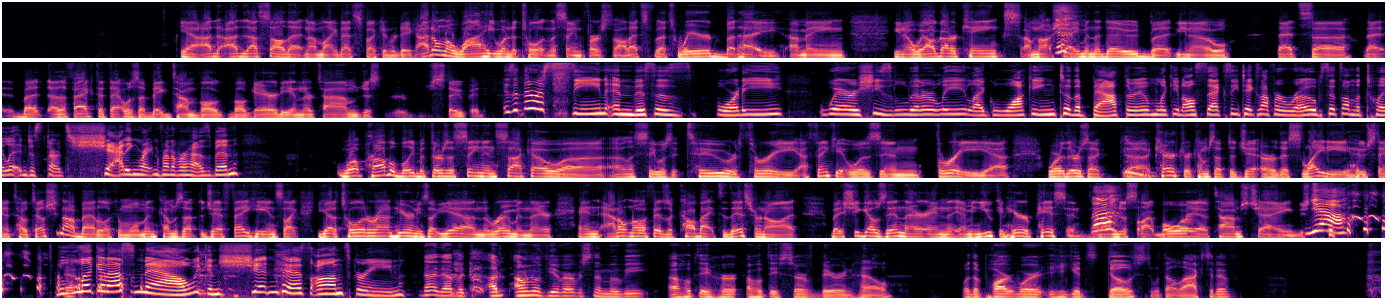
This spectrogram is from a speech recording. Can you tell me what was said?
Yeah, I, I, I saw that and I'm like, that's fucking ridiculous. I don't know why he wanted a toilet in the scene. First of all, that's that's weird. But hey, I mean, you know, we all got our kinks. I'm not shaming the dude, but you know, that's uh that. But uh, the fact that that was a big time vul- vulgarity in their time, just uh, stupid. Isn't there a scene in This Is 40 where she's literally like walking to the bathroom looking all sexy, takes off her robe, sits on the toilet, and just starts shatting right in front of her husband? Well, probably, but there's a scene in Psycho. Uh, uh, let's see, was it two or three? I think it was in three. Yeah, where there's a uh, character comes up to Jeff, or this lady who's staying at the hotel. She's not a bad looking woman. Comes up to Jeff Fahey and's like, "You got a toilet around here?" And he's like, "Yeah, in the room in there." And I don't know if it's a callback to this or not, but she goes in there, and I mean, you can hear her pissing. And I'm just like, boy, have times changed. Yeah. Look at us now. We can shit and piss on screen. Not that, but I, I don't know if you've ever seen the movie. I hope they hurt. I hope they serve beer in hell, with the part where he gets dosed with a laxative.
